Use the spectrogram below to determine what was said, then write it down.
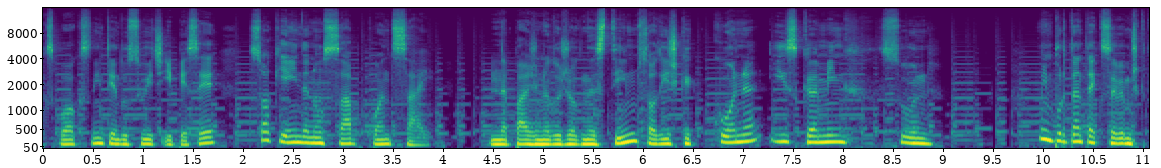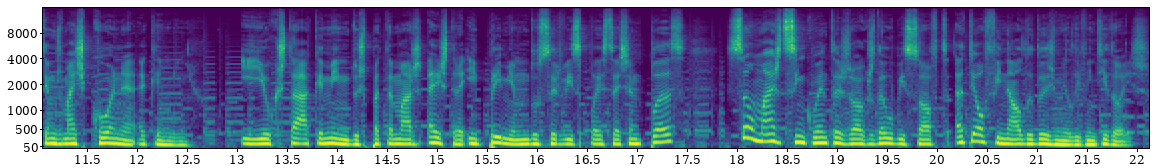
Xbox, Nintendo Switch e PC, só que ainda não se sabe quando sai. Na página do jogo na Steam só diz que Kona is coming soon. O importante é que sabemos que temos mais Kona a caminho. E o que está a caminho dos patamares extra e premium do serviço PlayStation Plus são mais de 50 jogos da Ubisoft até ao final de 2022.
